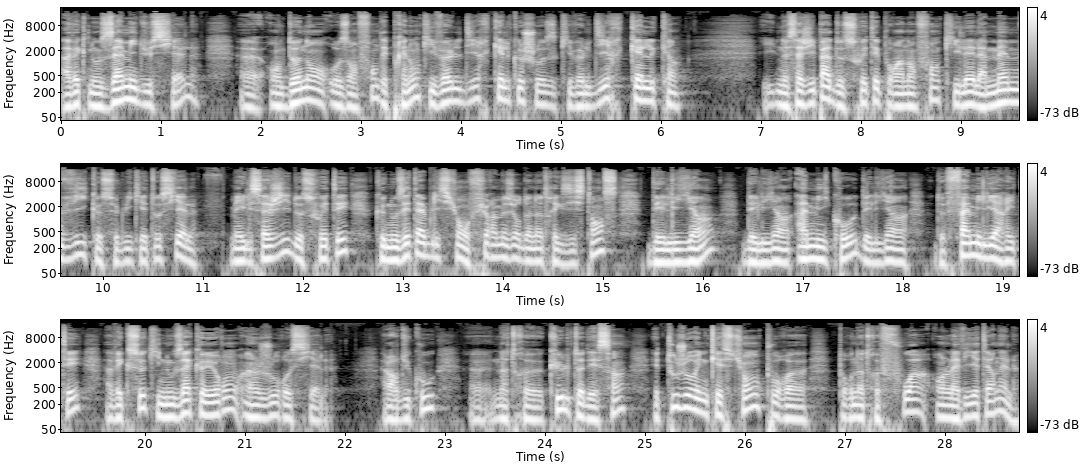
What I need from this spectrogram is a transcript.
avec nos amis du ciel en donnant aux enfants des prénoms qui veulent dire quelque chose, qui veulent dire quelqu'un. Il ne s'agit pas de souhaiter pour un enfant qu'il ait la même vie que celui qui est au ciel, mais il s'agit de souhaiter que nous établissions au fur et à mesure de notre existence des liens, des liens amicaux, des liens de familiarité avec ceux qui nous accueilleront un jour au ciel. Alors du coup, euh, notre culte des saints est toujours une question pour, euh, pour notre foi en la vie éternelle.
